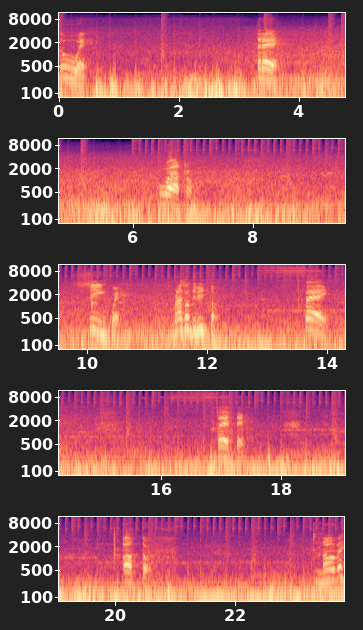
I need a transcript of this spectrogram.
Dos. Tres. Cuatro. Cinco. Brazo directo. 6 7 8 9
